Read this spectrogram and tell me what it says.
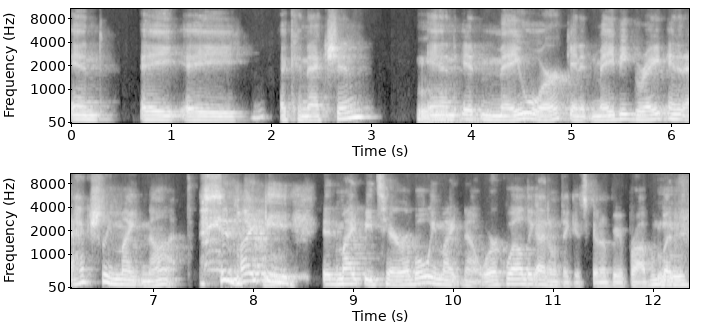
and a a a connection Mhm. and it may work and it may be great and it actually might not. It might be it might be terrible. We might not work well. I don't think it's going to be a problem but Mhm.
